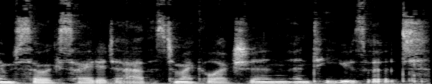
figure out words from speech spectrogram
I'm so excited to add this to my collection and to use it.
